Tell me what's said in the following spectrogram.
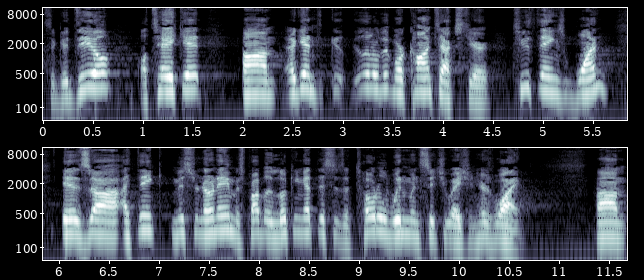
It's a good deal. I'll take it. Um, again, a little bit more context here. Two things. One is uh, I think Mr. No Name is probably looking at this as a total win win situation. Here's why. Um,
